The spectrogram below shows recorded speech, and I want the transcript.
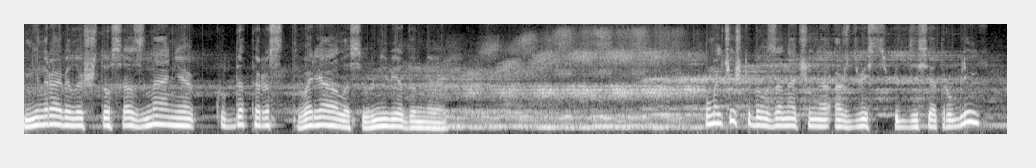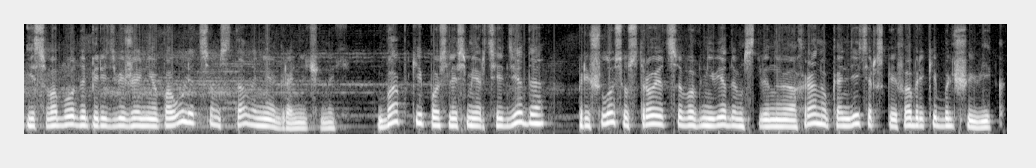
Не нравилось, что сознание куда-то растворялось в неведанное. У мальчишки было заначено аж 250 рублей, и свобода передвижения по улицам стала неограниченной. Бабке после смерти деда пришлось устроиться во вневедомственную охрану кондитерской фабрики «Большевик»,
